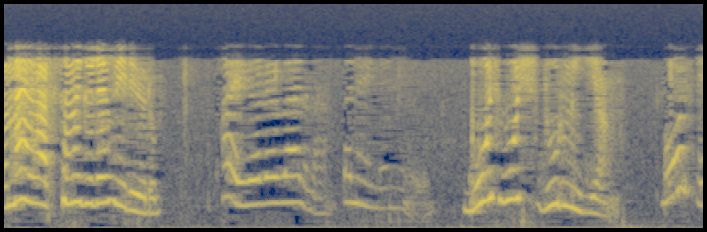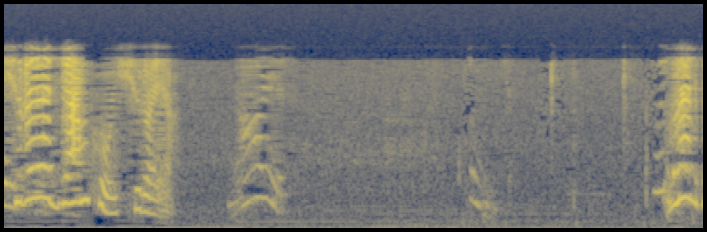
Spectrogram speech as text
Ömer bak sana görev veriyorum. Hayır öyle verme. Ben eğleniyorum. Boş boş durmayacağım. Boş boş. Şuraya cam koy şuraya. Hayır. Ömer.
